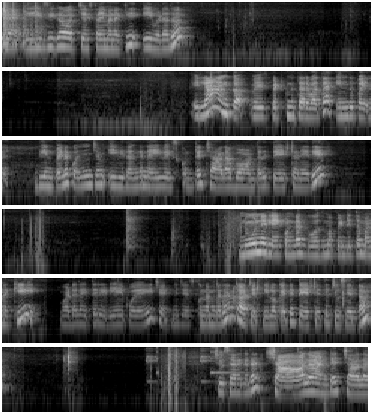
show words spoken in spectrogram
ఇలా ఈజీగా వచ్చేస్తాయి మనకి ఈ వడలు ఇలా ఇంకా వేసి పెట్టుకున్న తర్వాత ఇందుపైన దీనిపైన కొంచెం ఈ విధంగా నెయ్యి వేసుకుంటే చాలా బాగుంటుంది టేస్ట్ అనేది. నూనె లేకుండా గోధుమ పిండితో మనకి వడలు అయితే రెడీ అయిపోయాయి. చట్నీ చేసుకున్నాం కదా ఇంకా ఆ చట్నీలోకి అయితే టేస్ట్ అయితే చూసేద్దాం. చూసారు కదా? చాలా అంటే చాలా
